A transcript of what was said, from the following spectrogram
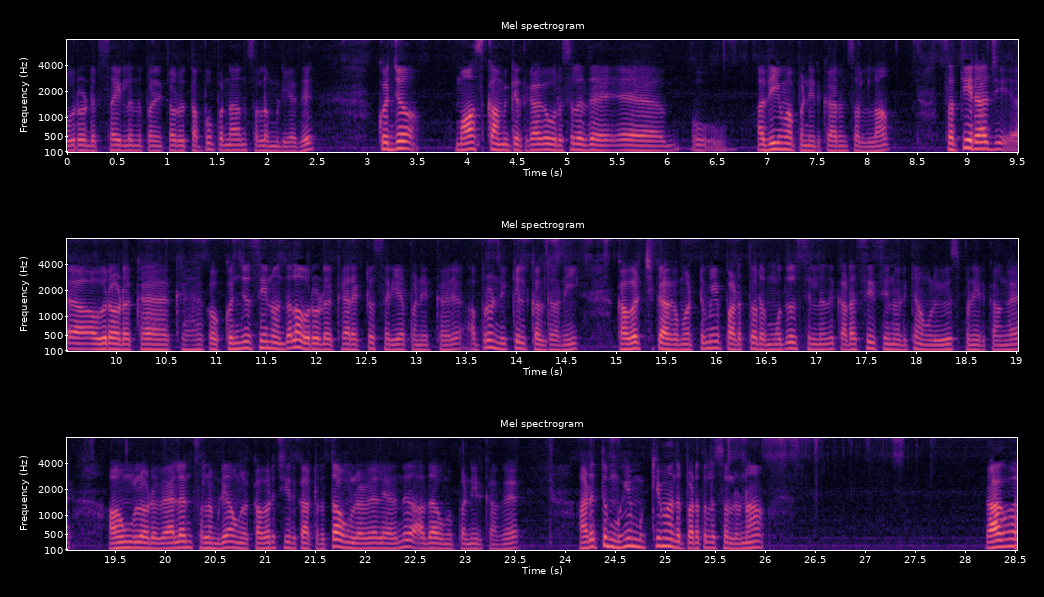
அவரோட சைட்லேருந்து பண்ணியிருக்காரு அவர் தப்பு பண்ணாருன்னு சொல்ல முடியாது. கொஞ்சம் மாஸ் காமிக்கிறதுக்காக ஒரு சிலது அதிகமாக பண்ணியிருக்காருன்னு சொல்லலாம். சத்யராஜ் அவரோட க கொஞ்சம் சீன் வந்தாலும் அவரோட கேரக்டர் சரியாக பண்ணியிருக்காரு. அப்புறம் நிக்கில் கல்ராணி கவர்ச்சிக்காக மட்டுமே படத்தோட முதல் சீன்லேருந்து கடைசி சீன் வரைக்கும் அவங்கள யூஸ் பண்ணியிருக்காங்க. அவங்களோட வேலைன்னு சொல்ல முடியாது. அவங்க கவர்ச்சி காட்டுறது அவங்களோட வேலையாக இருந்து அதை அவங்க பண்ணியிருக்காங்க. அடுத்து மிக முக்கியமாக அந்த படத்தில் சொல்லணும்னா ராகவா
